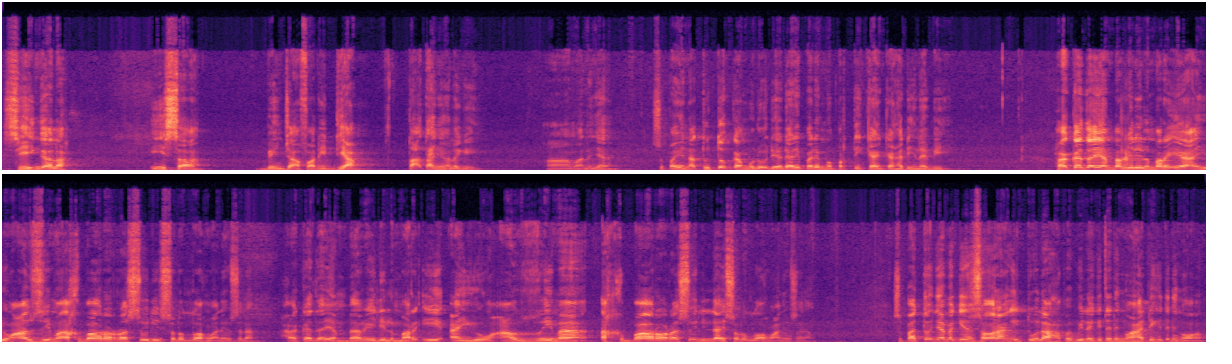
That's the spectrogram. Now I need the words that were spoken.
Sehinggalah Isa bin Ja'far ni diam. Tak tanya lagi. Ha, maknanya supaya nak tutupkan mulut dia daripada mempertikaikan hadis Nabi. Hakadha yang bagi lil mar'i an yu'azzima akhbar ar-rasul sallallahu alaihi wasallam. Hakadha yang bagi lil mar'i an yu'azzima akhbar Rasulillah sallallahu alaihi wasallam Sepatutnya bagi seseorang itulah apabila kita dengar hadis kita dengar.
